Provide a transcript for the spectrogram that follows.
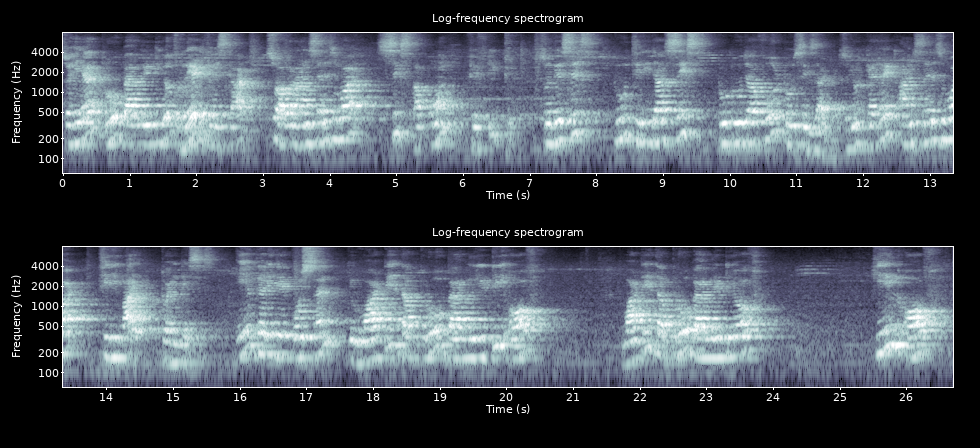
so here probability of red face card. So our answer is what? 6 upon 52. So this is 2 3 are 6, 2 2 are 4, 2 6 are 2. So your correct answer is what? 3 by 26. If there is a question, what is the probability of what is the probability of king of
